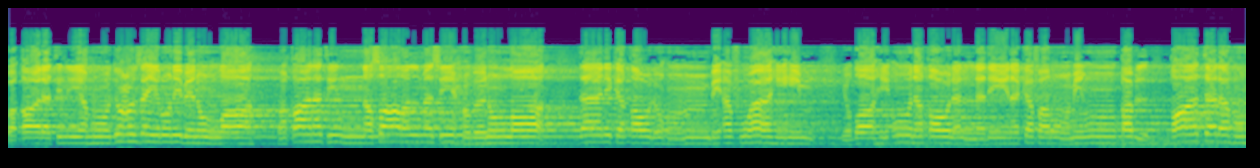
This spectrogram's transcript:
وقالت اليهود عزير ابن الله وقالت النصارى المسيح ابن الله ذلك قولهم بافواههم يضاهئون قول الذين كفروا من قبل قاتلهم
